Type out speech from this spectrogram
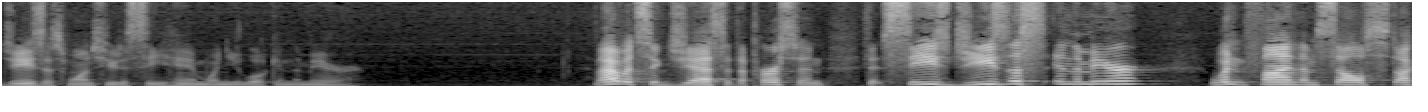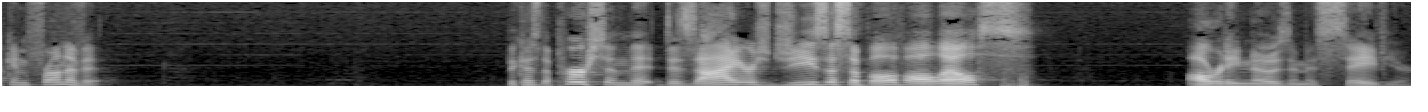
Jesus wants you to see Him when you look in the mirror. And I would suggest that the person that sees Jesus in the mirror wouldn't find themselves stuck in front of it. Because the person that desires Jesus above all else already knows him as Savior.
